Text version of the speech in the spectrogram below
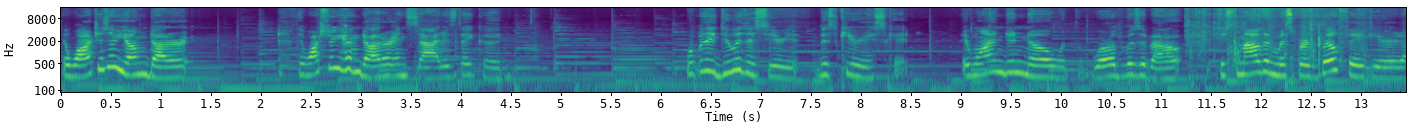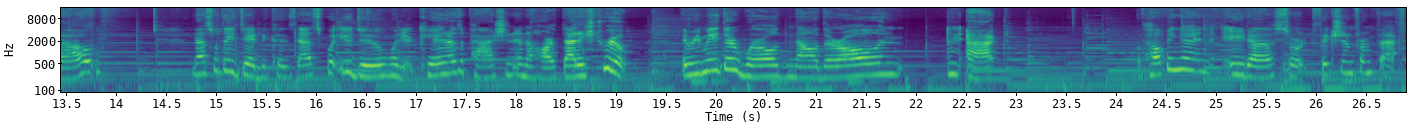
They watched as their young daughter. They watched their young daughter and sighed as they could. What would they do with this serious, this curious kid? They wanted to know what the world was about. They smiled and whispered, "We'll figure it out." And that's what they did because that's what you do when your kid has a passion and a heart that is true. They remade their world. Now they're all in an act of helping an Ada sort fiction from fact.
